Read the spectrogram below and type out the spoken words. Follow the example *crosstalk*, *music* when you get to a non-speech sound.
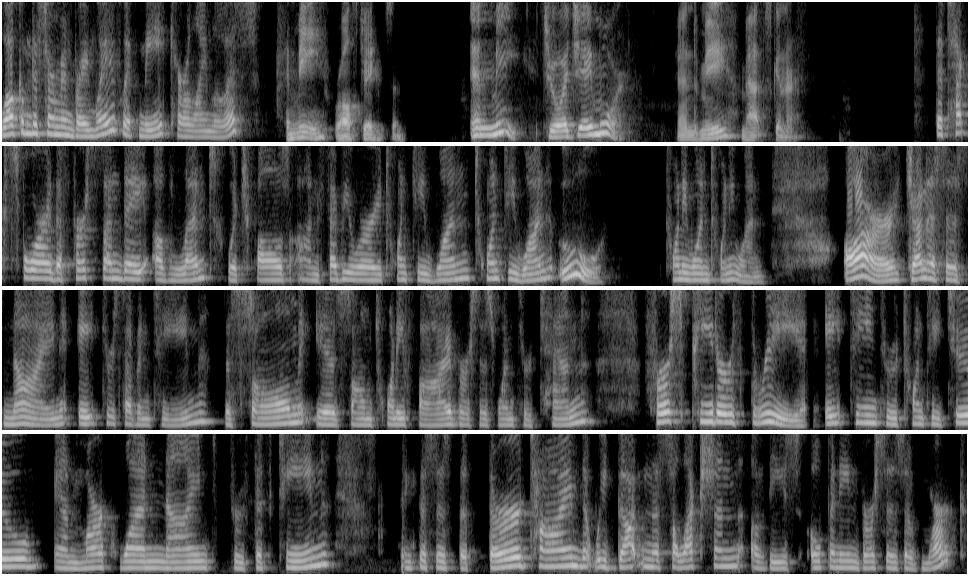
Welcome to Sermon Brainwave with me, Karoline Lewis. And me, Rolf Jacobson. And me, Joy J. Moore. And me, Matt Skinner. The text for the first Sunday of Lent, which falls on February 21, 21, ooh, 21, 21, are Genesis 9, 8 through 17. The Psalm is Psalm 25, verses 1 through 10. First Peter 3, 18 through 22, and Mark 1, 9 through 15. I think this is the third time that we've gotten a selection of these opening verses of Mark.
